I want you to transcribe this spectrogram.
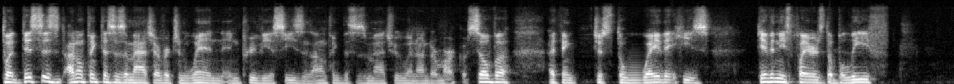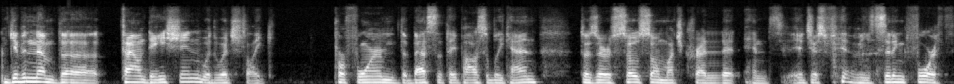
But this is, I don't think this is a match Everton win in previous seasons. I don't think this is a match we win under Marco Silva. I think just the way that he's given these players the belief given them the foundation with which to like perform the best that they possibly can deserves so so much credit and it just i mean sitting fourth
